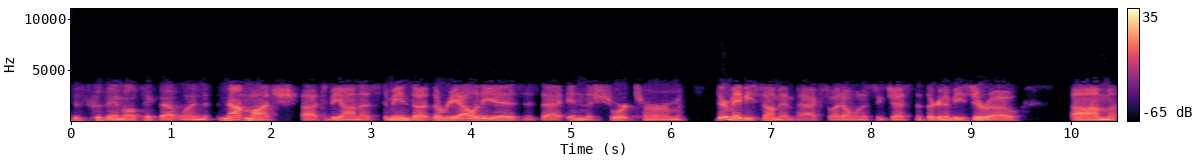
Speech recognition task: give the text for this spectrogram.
this is Khozema. I'll take that one. Not much, uh, to be honest. I mean, the reality is is that in the short term, there may be some impact, so I don't wanna suggest that they're gonna be zero. Um,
